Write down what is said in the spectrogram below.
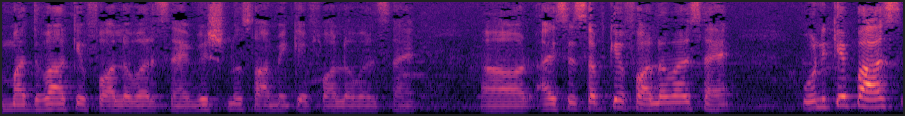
मधवा के फॉलोअर्स हैं, विष्णु स्वामी के फॉलोअर्स हैं, और ऐसे सबके फॉलोअर्स हैं। उनके पास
